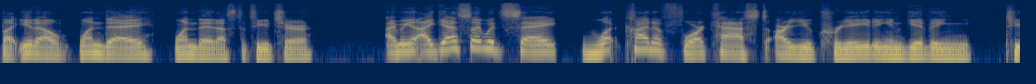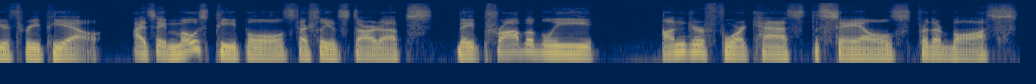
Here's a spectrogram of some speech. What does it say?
But, you know, one day, one day that's the future. I mean, I guess I would say, what kind of forecast are you creating and giving to your 3PL? I'd say most people, especially in startups, they probably under forecast the sales for their boss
